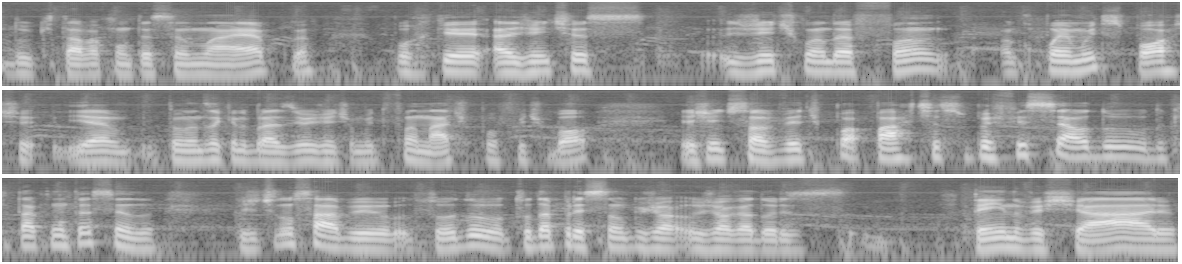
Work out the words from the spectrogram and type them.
do que estava acontecendo na época, porque a gente, a gente, quando é fã, acompanha muito esporte, e é, pelo menos aqui no Brasil, a gente é muito fanático por futebol, e a gente só vê tipo, a parte superficial do, do que está acontecendo. A gente não sabe todo, toda a pressão que os jogadores têm no vestiário,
